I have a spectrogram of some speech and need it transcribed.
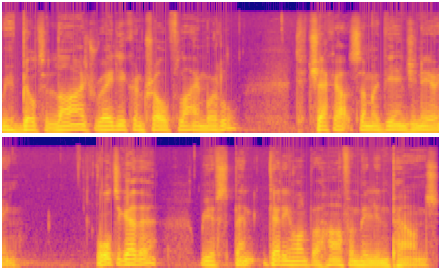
We've built a large radio controlled flying model to check out some of the engineering. Altogether, we have spent getting on for half a million pounds.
